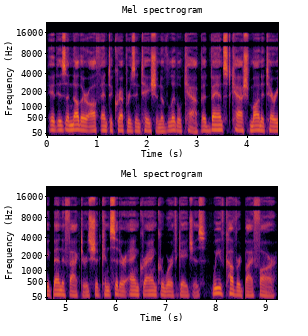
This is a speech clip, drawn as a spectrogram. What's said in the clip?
It is another authentic representation of little cap advanced cash monetary benefactors should consider Ankra Ankra worth gauges. We've covered by far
